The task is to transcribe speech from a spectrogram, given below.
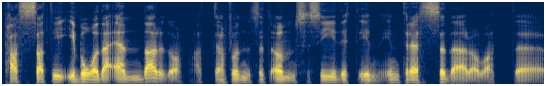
passat i, i båda ändar. Då. Att det har funnits ett ömsesidigt in, intresse där av att eh,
